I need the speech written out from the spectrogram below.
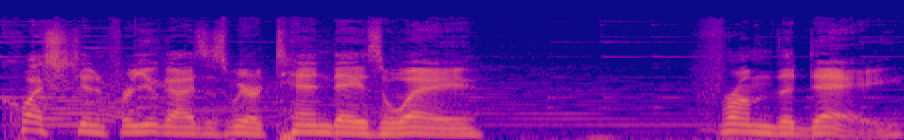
question for you guys as we are 10 days away from the day.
